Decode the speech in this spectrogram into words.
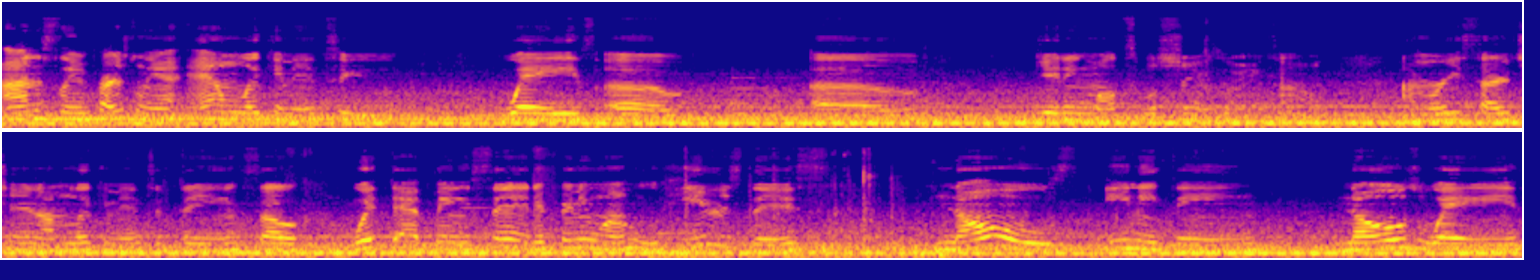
honestly and personally I am looking into ways of of getting multiple streams of income. I'm researching, I'm looking into things. So, with that being said, if anyone who hears this knows anything, knows ways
